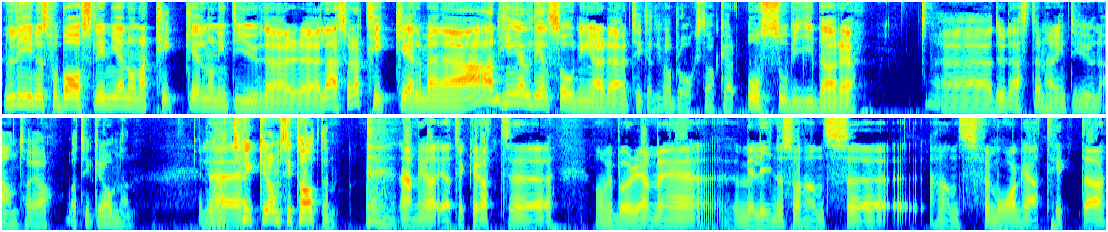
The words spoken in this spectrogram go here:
Linus på baslinjen, någon artikel, någon intervju där. Eh, läsvärd artikel, men äh, en hel del sågningar där, tyckte att vi var bråkstakar och så vidare. Uh, du läste den här intervjun antar jag. Vad tycker du om den? Eller vad tycker du om citaten? Nej men jag, jag tycker att uh, om vi börjar med, med Linus och hans, hans förmåga att hitta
